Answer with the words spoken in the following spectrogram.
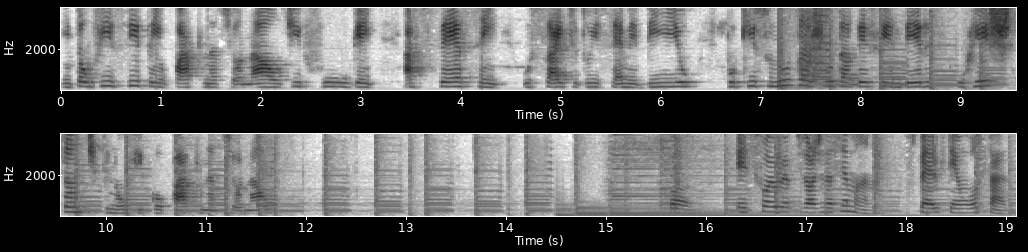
então, visitem o Parque Nacional, divulguem, acessem o site do ICMBio, porque isso nos ajuda a defender o restante que não ficou Parque Nacional. Bom, esse foi o episódio da semana. Espero que tenham gostado.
